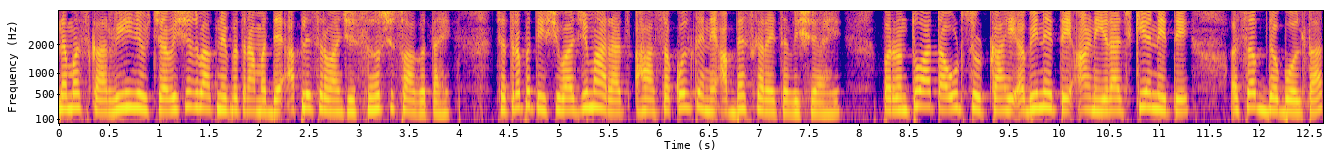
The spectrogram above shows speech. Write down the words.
नमस्कार व्ही न्यूजच्या विशेष बातमीपत्रामध्ये आपले सर्वांचे सहर्ष स्वागत आहे. छत्रपती शिवाजी महाराज हा सखोलतेने अभ्यास करायचा विषय आहे. परंतु आता उठसूट काही अभिनेते आणि राजकीय नेते अशब्द बोलतात.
